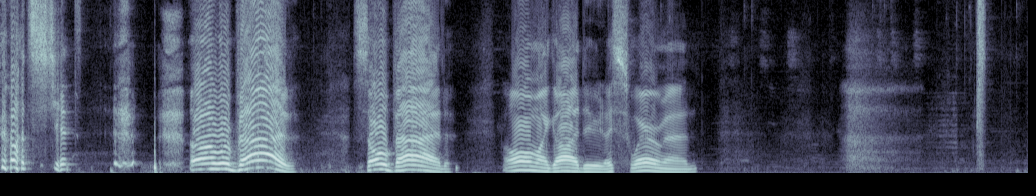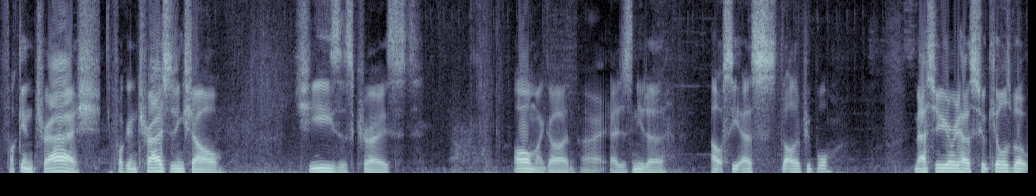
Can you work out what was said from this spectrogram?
oh shit. Oh, we're bad. So bad. Oh my god, dude. I swear, man. Fucking trash. Fucking trash Xin Zhao. Jesus Christ. Oh my god. Alright, I just need to out CS the other people. Master Yi already has two kills, but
